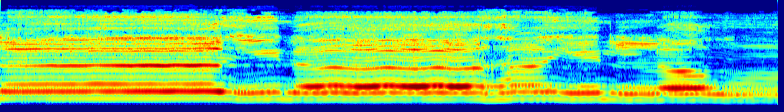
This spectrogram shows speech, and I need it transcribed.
لا إله إلا الله.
